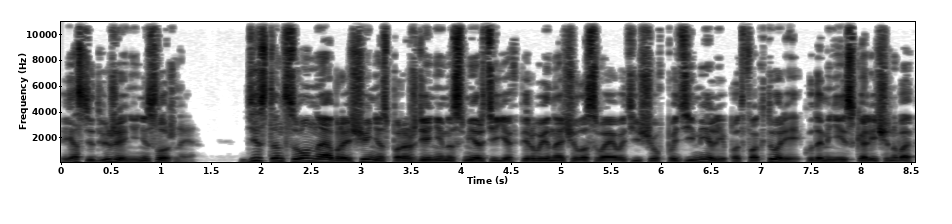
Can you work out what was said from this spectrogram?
если движение несложное. Дистанционное обращение с порождениями смерти я впервые начал осваивать еще в подземелье под факторией, куда меня искалеченного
